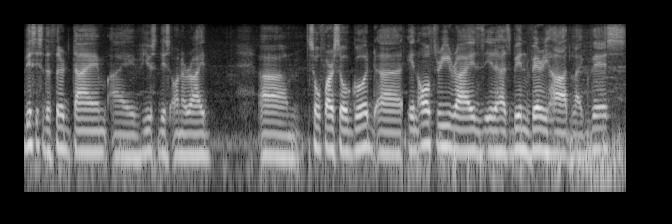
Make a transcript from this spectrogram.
This is the third time I've used this on a ride. Um, so far so good. Uh, in all three rides it has been very hot like this.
